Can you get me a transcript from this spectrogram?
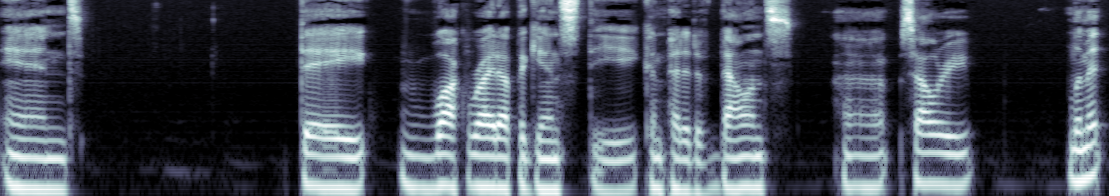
and they walk right up against the competitive balance uh, salary limit.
